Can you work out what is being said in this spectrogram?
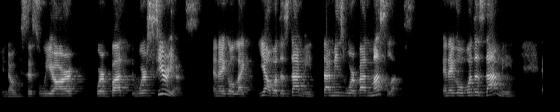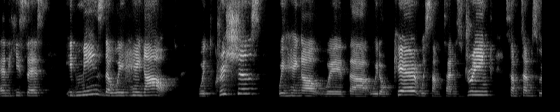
You know, he says, we are, we're bad, we're Syrians. And I go like, yeah, what does that mean? That means we're bad Muslims. And I go, what does that mean? And he says, it means that we hang out with Christians we hang out with uh, we don't care we sometimes drink sometimes we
